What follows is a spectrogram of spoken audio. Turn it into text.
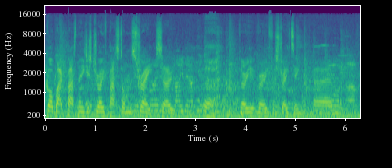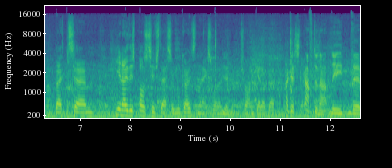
got back past, and then he just drove past on the straight. So uh, very very frustrating. Um, but um, you know, there's positives there, so we'll go to the next one and Yeah. try and get up there. I guess after that, the, the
